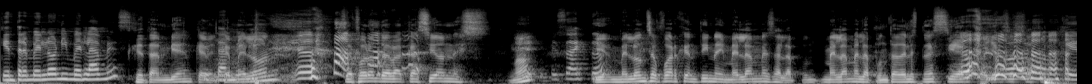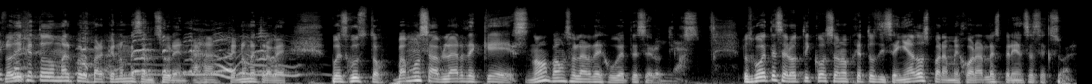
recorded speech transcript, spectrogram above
que entre melón y melames. Que también, que, que, que melón se fueron de vacaciones. ¿No? Exacto. Y Melón se fue a Argentina y Melames a la, la punta del este. No es cierto, ya Lo dije todo mal, pero para que no me censuren. Ajá, que no me trabé. Pues justo, vamos a hablar de qué es, ¿no? Vamos a hablar de juguetes eróticos. Los juguetes eróticos son objetos diseñados para mejorar la experiencia sexual.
